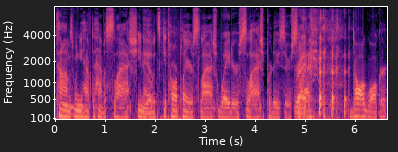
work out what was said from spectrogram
times when you have to have a slash. You know, Yep. it's guitar player slash waiter slash producer Right. slash dog walker.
